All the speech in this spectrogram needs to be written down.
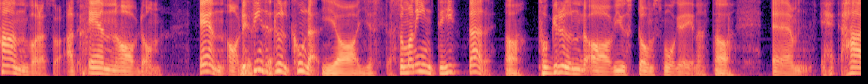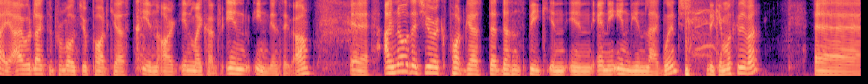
kan vara så att en av dem, en av, det Just finns det. ett guldkorn där. Ja, just det. Som man inte hittar. Ja. På grund av just de små grejerna. Ja. Um, hi, I would like to promote your podcast in our in my country, in Indian, vi. Ja. Eh, I know that you're a podcast that doesn't speak in, in any Indian language. Det kan man skriva. Eh,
